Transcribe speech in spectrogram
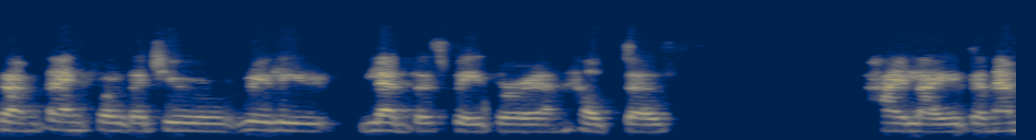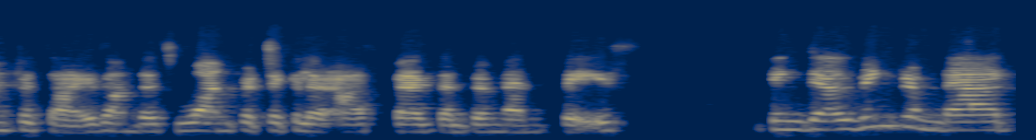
So I'm thankful that you really led this paper and helped us highlight and emphasize on this one particular aspect that women face. I think delving from that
